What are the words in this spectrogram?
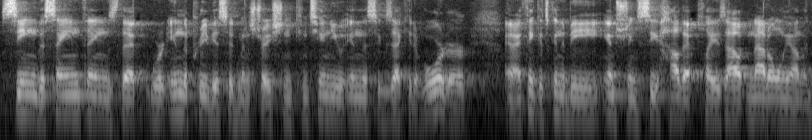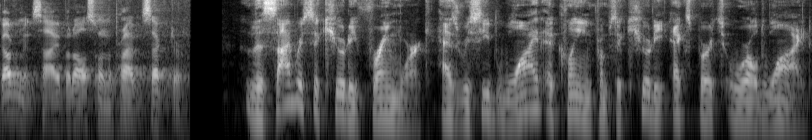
seeing the same things that were in the previous administration continue in this executive order. And I think it's going to be interesting to see how that plays out, not only on the government side, but also in the private sector. The cybersecurity framework has received wide acclaim from security experts worldwide,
